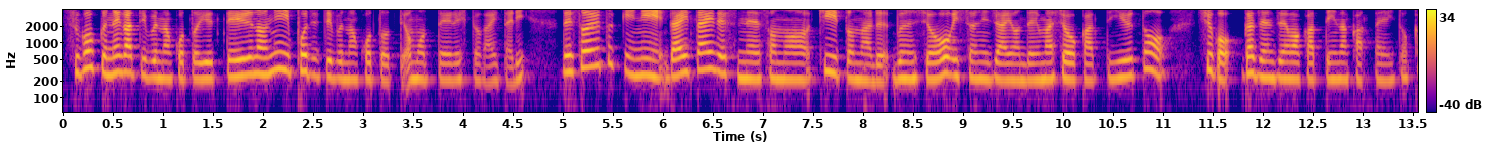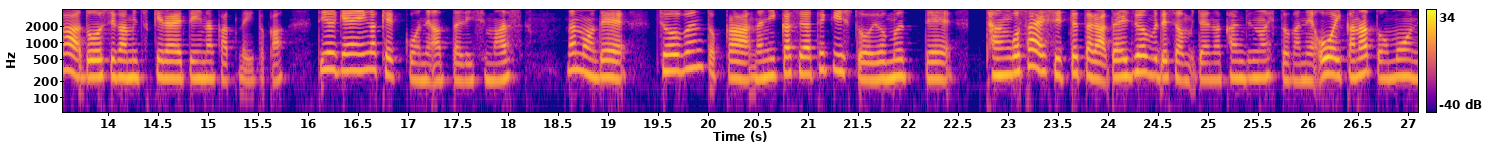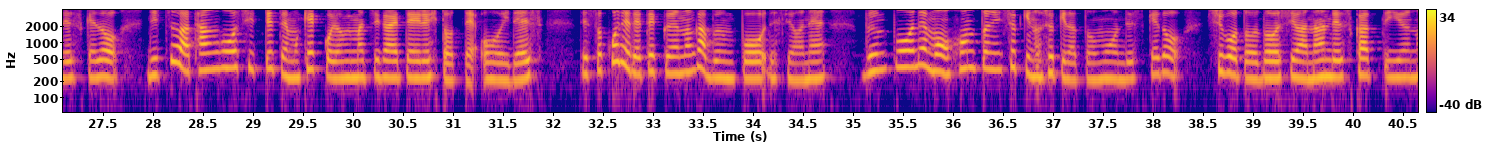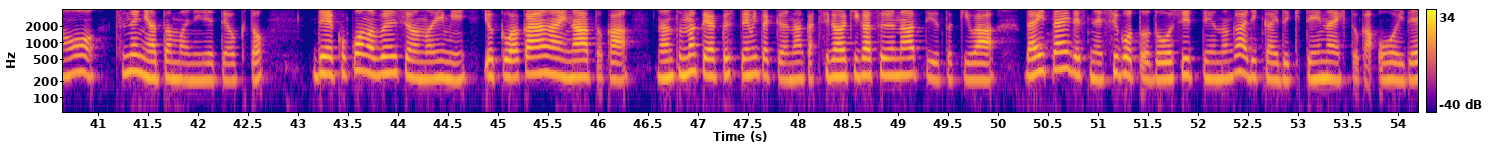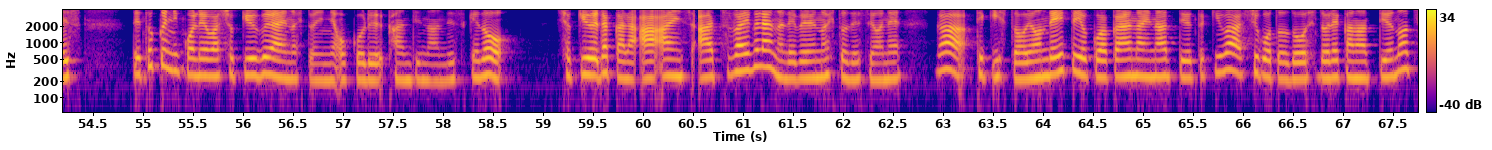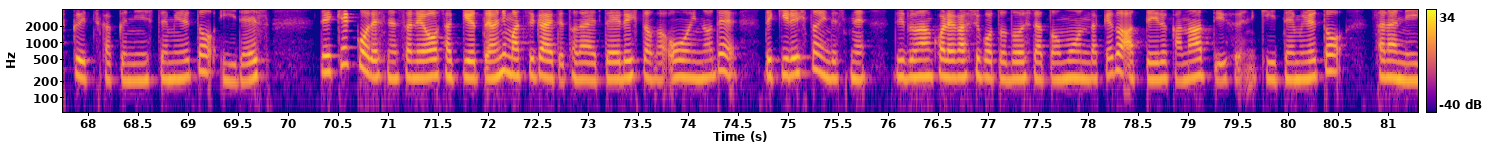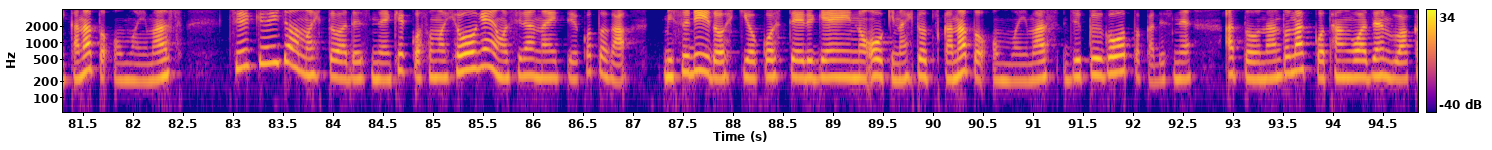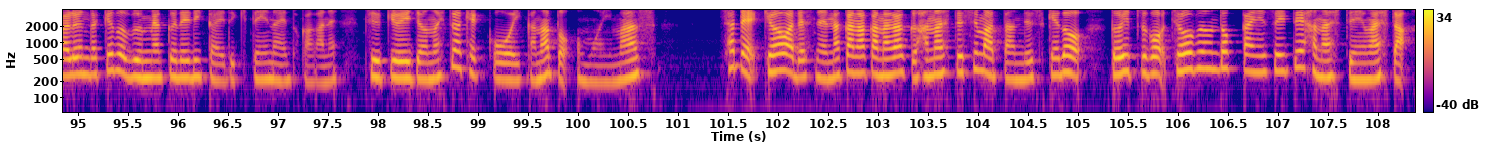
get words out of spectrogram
すごくネガティブなこと言っているのに、ポジティブなことって思っている人がいたり。で、そういう時に、大体ですね、そのキーとなる文章を一緒にじゃあ読んでみましょうかっていうと、主語が全然分かっていなかったりとか、動詞が見つけられていなかったりとか、っていう原因が結構ね、あったりします。なので、長文とか何かしらテキストを読むって、単語さえ知ってたら大丈夫でしょみたいな感じの人がね、多いかなと思うんですけど、実は単語を知ってても結構読み間違えている人って多いです。で、そこで出てくるのが文法ですよね。文法でも本当に初期の初期だと思うんですけど、主語と動詞は何ですかっていうのを常に頭に入れておくと。で、ここの文章の意味よくわからないなとか、なんとなく訳してみたけどなんか違う気がするなっていう時は、大体ですね、主語と動詞っていうのが理解できていない人が多いです。で、特にこれは初級ぐらいの人にね、起こる感じなんですけど、初級だから、あ、アインス、あ、ツバイぐらいのレベルの人ですよね。がテキストを読んでいてよくわからないなっていう時は、主語と動詞どれかなっていうのを逐一確認してみるといいです。で、結構ですね、それをさっき言ったように間違えて捉えている人が多いので、できる人にですね、自分はこれが仕事同士だと思うんだけど合っているかなっていう風に聞いてみると、さらにいいかなと思います。中級以上の人はですね、結構その表現を知らないっていうことがミスリードを引き起こしている原因の大きな一つかなと思います。熟語とかですね。あと、なんとなくこう単語は全部わかるんだけど文脈で理解できていないとかがね、中級以上の人は結構多いかなと思います。さて、今日はですね、なかなか長く話してしまったんですけど、ドイツ語長文読解について話していました。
